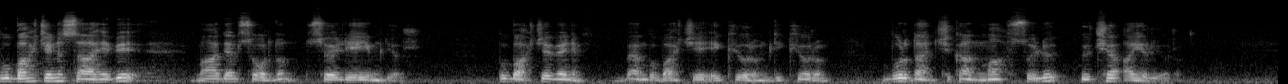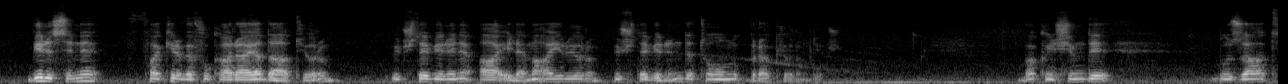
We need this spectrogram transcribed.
Bu bahçenin sahibi madem sordun söyleyeyim diyor. Bu bahçe benim. Ben bu bahçeyi ekiyorum, dikiyorum. Buradan çıkan mahsulü üçe ayırıyorum. Birisini fakir ve fukaraya dağıtıyorum. Üçte birini aileme ayırıyorum. Üçte birini de tohumluk bırakıyorum diyor. Bakın şimdi bu zat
